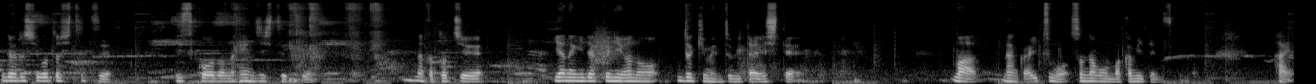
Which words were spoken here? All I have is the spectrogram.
ういろいろ仕事しつつ Discord の返事しつつなんか途中柳田国夫のドキュメント見たりしてまあなんかいつもそんなもんばっか見てるんですけど。はい。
